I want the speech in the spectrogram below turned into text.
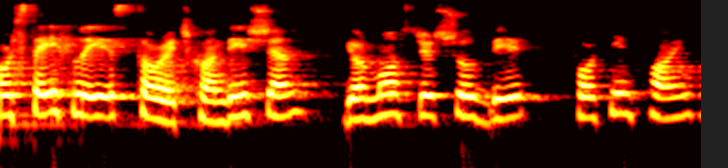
For safely storage condition, your moisture should be 14.5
